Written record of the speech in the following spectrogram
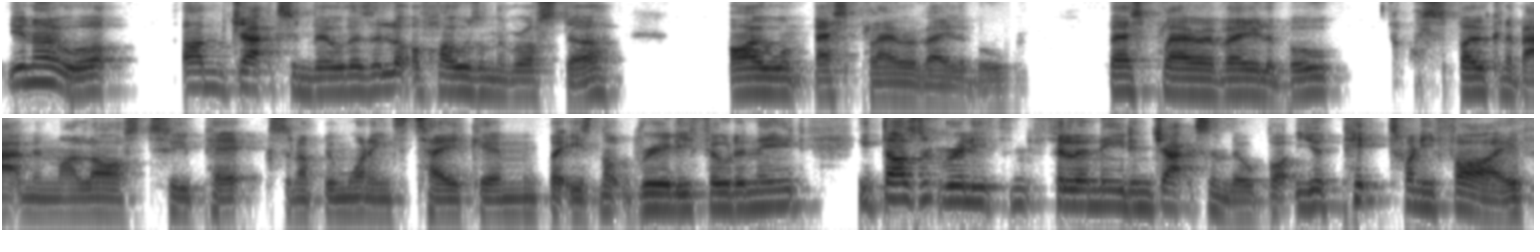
you know what? I'm Jacksonville. There's a lot of holes on the roster. I want best player available. Best player available. I've spoken about him in my last two picks, and I've been wanting to take him, but he's not really filled a need. He doesn't really fill a need in Jacksonville, but you pick 25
